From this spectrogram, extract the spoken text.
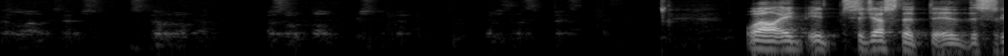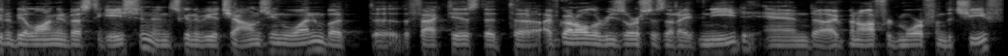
that a lot of times still don't have a so-called person of interest? What does that suggest? Well, it, it suggests that uh, this is going to be a long investigation and it's going to be a challenging one, but uh, the fact is that uh, I've got all the resources that I need and uh, I've been offered more from the chief.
